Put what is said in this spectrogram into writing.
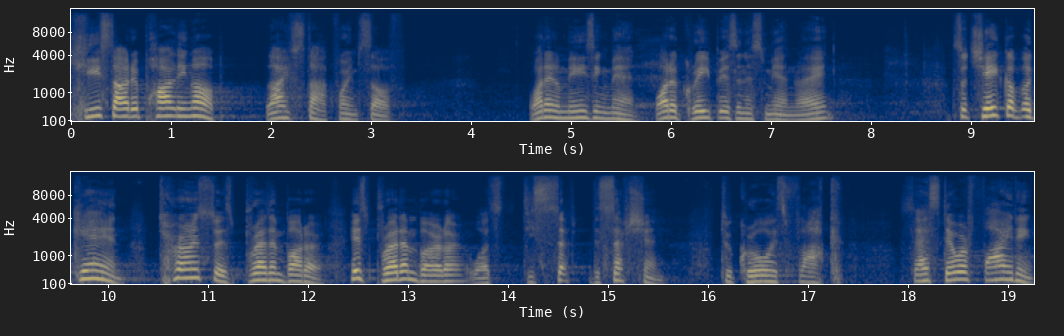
he started piling up livestock for himself. What an amazing man. What a great businessman, right? So Jacob again turns to his bread and butter. His bread and butter was decep- deception to grow his flock. So as they were fighting,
